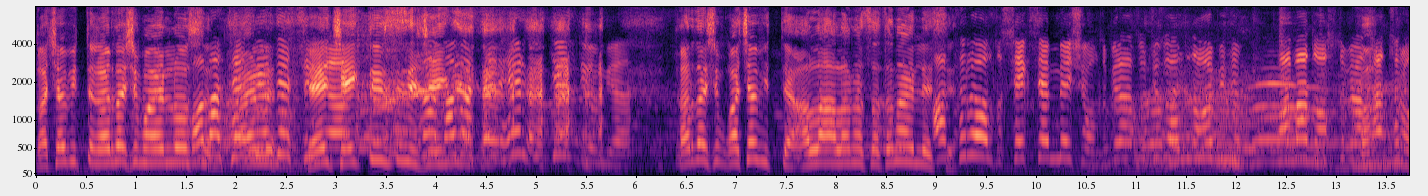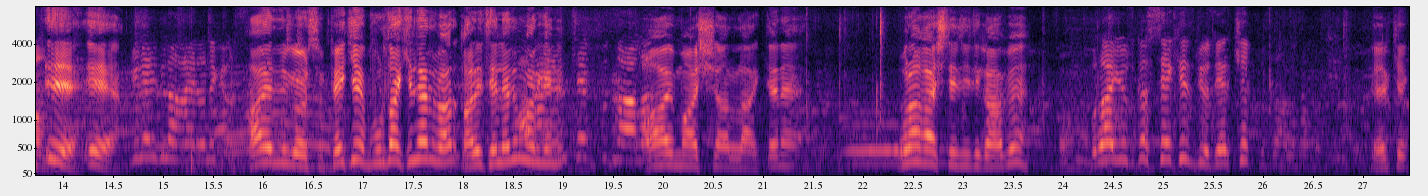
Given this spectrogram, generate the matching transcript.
Kaça bitti kardeşim hayırlı olsun. Baba sen Hayırlı- neredesin Ben ya? çektim sizi Ya baba çektim. sen her gün gel diyorum ya. Kardeşim kaça bitti? Allah alana satana etsin. Hatır oldu 85 oldu. Biraz ucuz oldu da bizim baba dostu biraz Bak, hatır oldu. İyi iyi. Güle güle hayranı görsün. Hayırlı görsün. Peki buradakiler var. Kalitelerin var gene. Çek bu dağlar. Ay maşallah gene. Buna kaç dediydik abi? Buraya 148 diyoruz erkek bu dağlar baba. Erkek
